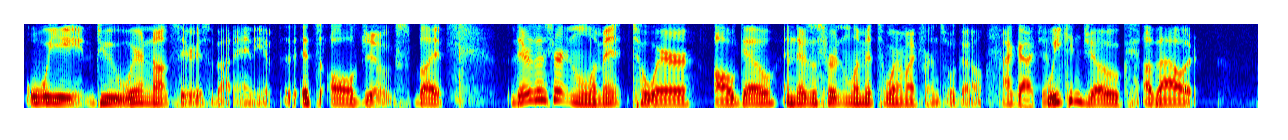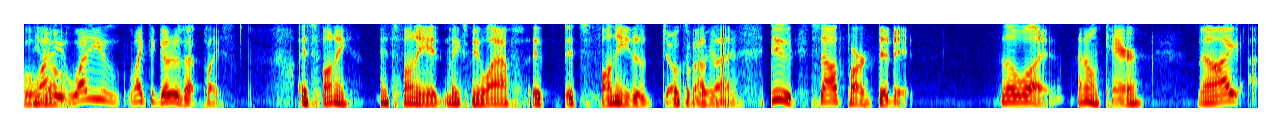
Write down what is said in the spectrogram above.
We do. We're not serious about any of it. It's all jokes. But there's a certain limit to where I'll go, and there's a certain limit to where my friends will go. I got you. We can joke about. well, you why do know- you? Why do you like to go to that place? It's funny. It's funny. It makes me laugh. It it's funny to joke about weird, that. man. Dude, South Park did it. So what? I don't care. No, I. I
